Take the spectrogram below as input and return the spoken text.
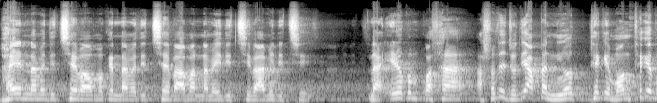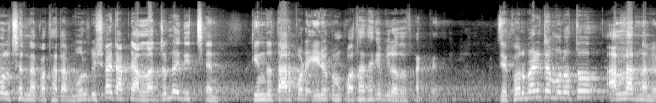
ভাইয়ের নামে দিচ্ছে বা অমকের নামে দিচ্ছে বা আমার নামেই দিচ্ছি বা আমি দিচ্ছি। না, এরকম কথা আসলে যদি আপনার নিয়ত থেকে, মন থেকে বলছেন না কথাটা, মূল বিষয়টা আপনি আল্লাহর জন্যই দিচ্ছেন, কিন্তু তারপরে এইরকম কথা থেকে বিরত থাকবেন। যে কোরবানিটা মূলত আল্লাহর নামে,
